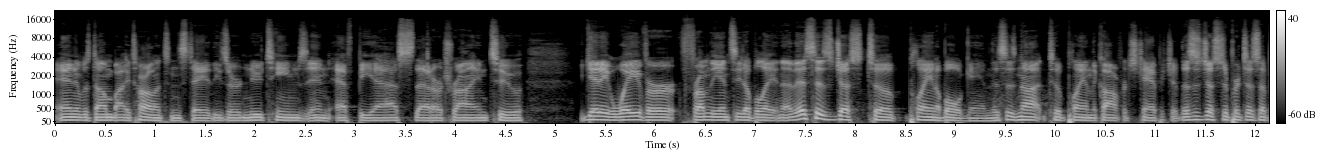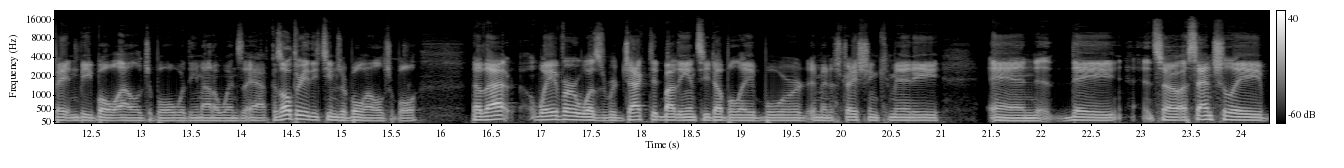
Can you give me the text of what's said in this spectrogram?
and it was done by Tarleton State. These are new teams in FBS that are trying to get a waiver from the NCAA. Now, this is just to play in a bowl game. This is not to play in the conference championship. This is just to participate and be bowl eligible with the amount of wins they have, because all three of these teams are bowl eligible. Now, that waiver was rejected by the NCAA Board Administration Committee, and they so essentially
